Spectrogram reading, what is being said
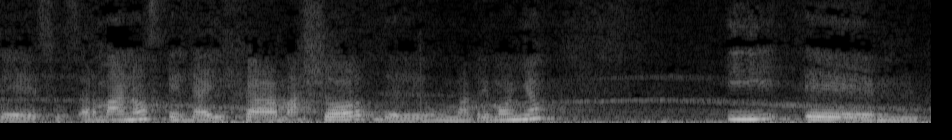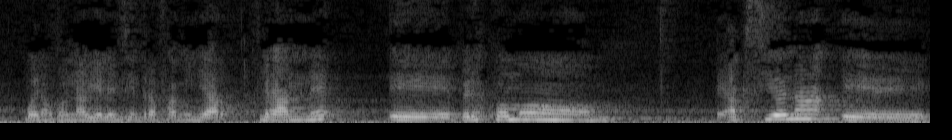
de sus hermanos. Es la hija mayor de un matrimonio y, eh, bueno, con una violencia intrafamiliar grande, eh, pero es como acciona eh,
